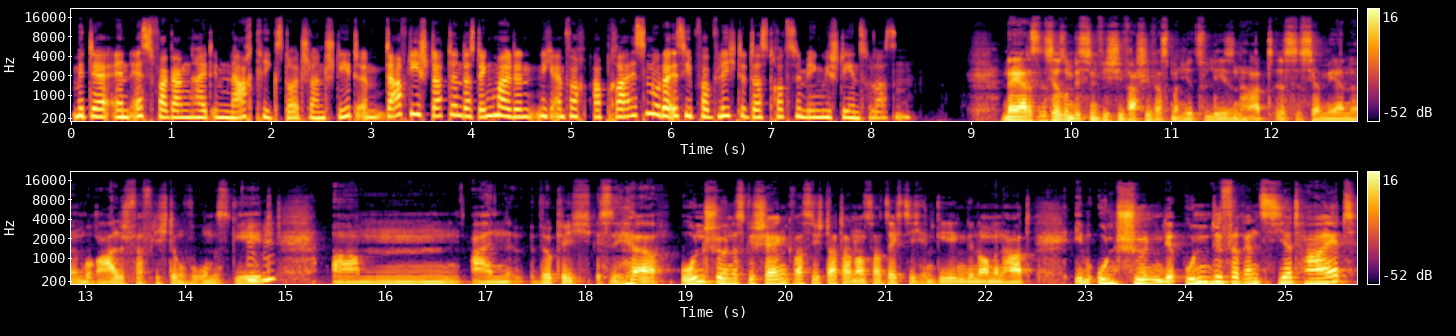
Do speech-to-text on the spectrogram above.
mit der NS-Vergangenheit im Nachkriegsdeutschland steht. Ähm, darf die Stadt denn das Denkmal denn nicht einfach abreißen oder ist sie verpflichtet, das trotzdem irgendwie stehen zu lassen? Naja, das ist ja so ein bisschen wischiwaschi, was man hier zu lesen hat. Es ist ja mehr eine moralische Verpflichtung, worum es geht. Mhm. Ähm, ein wirklich sehr unschönes Geschenk, was die Stadt da 1960 entgegengenommen hat. Eben unschön in der Undifferenziertheit.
